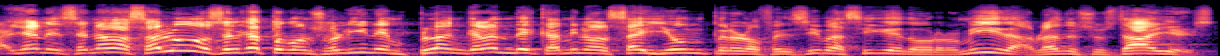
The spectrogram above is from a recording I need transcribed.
Allá en Ensenada, saludos, el gato Gonzolín en plan grande, camino al Cy Young, pero la ofensiva sigue dormida, hablando de sus Dyers.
